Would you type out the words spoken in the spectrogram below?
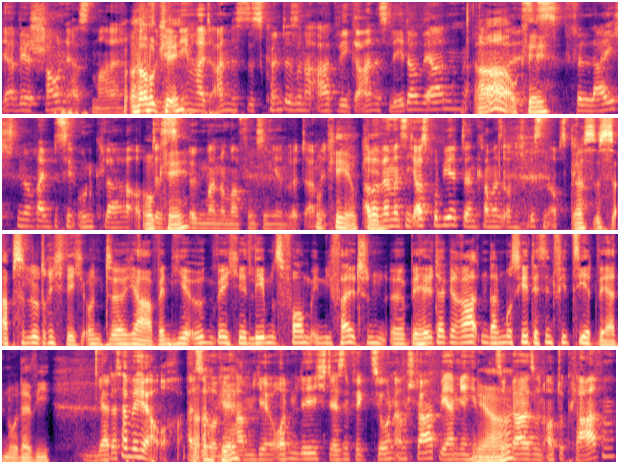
Ja, wir schauen erstmal. Also okay. Wir nehmen halt an, dass das könnte so eine Art veganes Leder werden. Ah, okay. Es ist vielleicht noch ein bisschen unklar, ob okay. das irgendwann nochmal funktionieren wird damit. Okay, okay. Aber wenn man es nicht ausprobiert, dann kann man es auch nicht wissen, ob es. Das ist absolut richtig. Und äh, ja, wenn hier irgendwelche Lebensformen in die falschen äh, Behälter geraten, dann muss hier desinfiziert werden, oder wie? Ja, das haben wir hier auch. Also okay. wir haben hier ordentlich Desinfektion am Start. Wir haben hier hinten ja. sogar so einen Autoklaven.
